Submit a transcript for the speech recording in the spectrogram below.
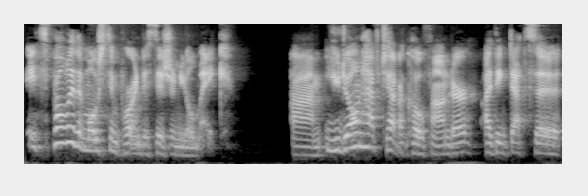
It's probably the most important decision you'll make. Um, you don't have to have a co-founder. I think that's a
